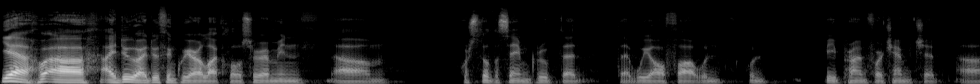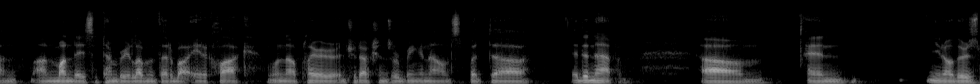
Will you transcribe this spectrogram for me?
Yeah, uh, I do. I do think we are a lot closer. I mean, um, we're still the same group that, that we all thought would be primed for a championship on, on Monday, September 11th at about 8 o'clock when uh, player introductions were being announced. But uh, it didn't happen. Um, and, you know, there's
